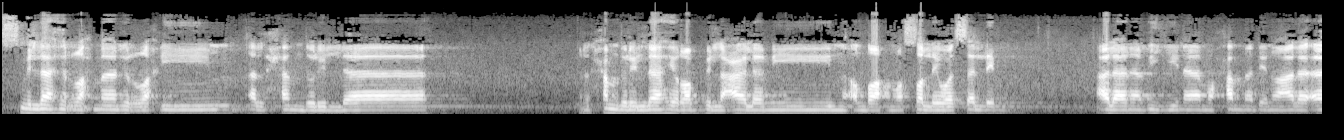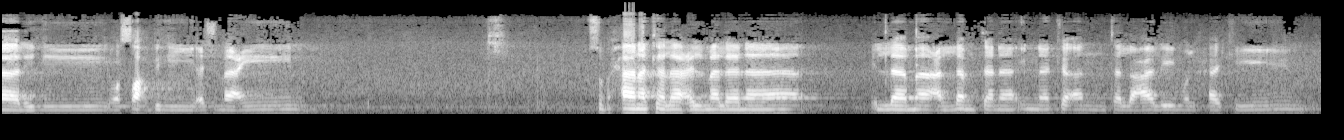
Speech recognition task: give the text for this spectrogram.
بسم الله الرحمن الرحيم. الحمد لله. الحمد لله رب العالمين. اللهم صل وسلم على نبينا محمد وعلى آله وصحبه أجمعين. سبحانك لا علم لنا إلا ما علمتنا إنك أنت العليم الحكيم.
